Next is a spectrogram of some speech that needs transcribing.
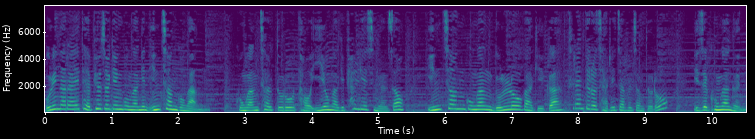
우리나라의 대표적인 공항인 인천공항. 공항 철도로 더 이용하기 편리해지면서 인천공항 놀러 가기가 트렌드로 자리 잡을 정도로 이제 공항은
